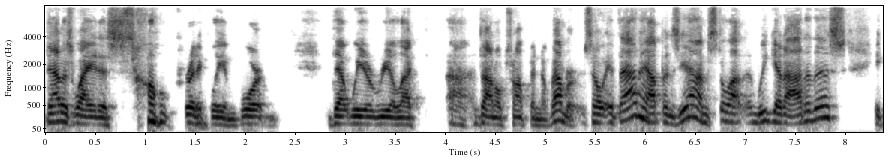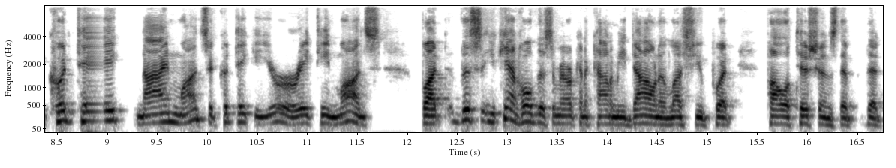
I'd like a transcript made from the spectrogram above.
that is why it is so critically important that we are reelect uh, Donald Trump in November. So if that happens, yeah, I'm still out. We get out of this. It could take nine months. It could take a year or 18 months. But this, you can't hold this American economy down unless you put politicians that that,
